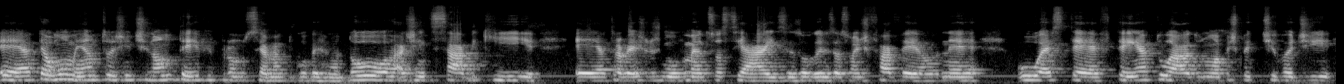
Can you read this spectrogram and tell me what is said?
É, até o momento a gente não teve pronunciamento do governador, a gente sabe que é, através dos movimentos sociais, as organizações de favela, né, o STF tem atuado numa perspectiva de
